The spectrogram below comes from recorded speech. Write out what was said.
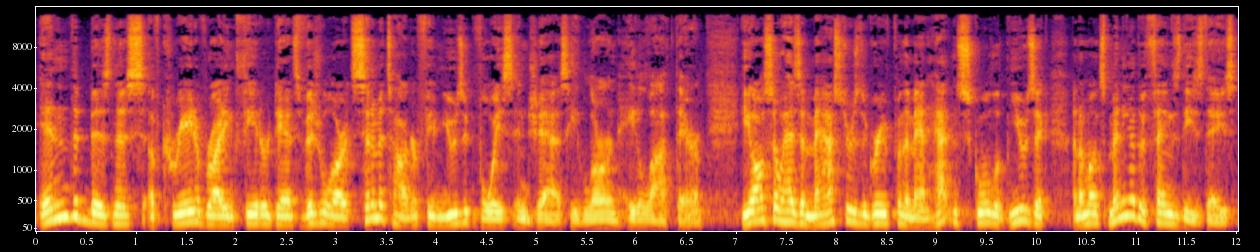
in the business of creative writing, theater, dance, visual arts, cinematography, music, voice, and jazz. He learned a lot there. He also has a master's degree from the Manhattan School of Music, and amongst many other things these days,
